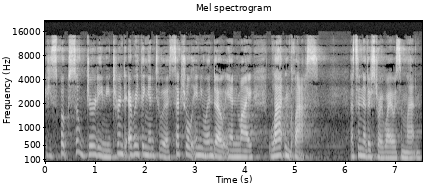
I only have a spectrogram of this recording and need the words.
he spoke so dirty and he turned everything into a sexual innuendo in my Latin class. That's another story why I was in Latin.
